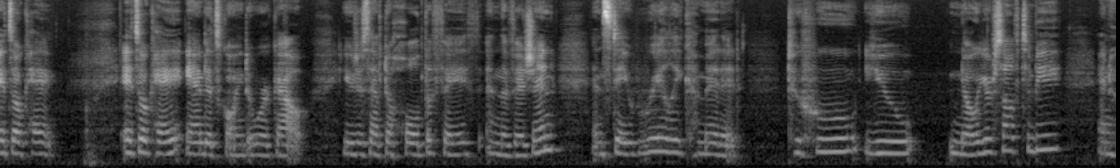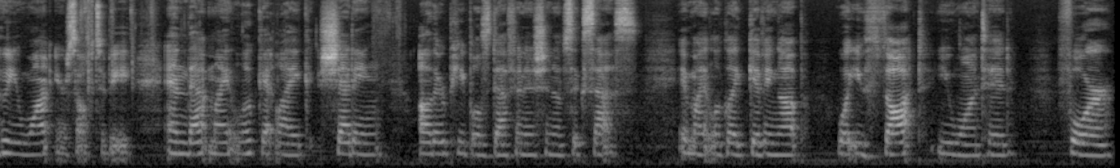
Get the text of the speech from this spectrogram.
it's okay. It's okay and it's going to work out. You just have to hold the faith and the vision and stay really committed to who you know yourself to be and who you want yourself to be. And that might look at like shedding other people's definition of success. It might look like giving up what you thought you wanted for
